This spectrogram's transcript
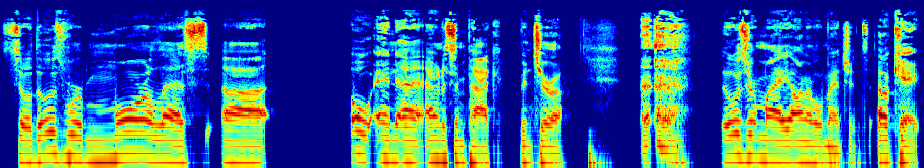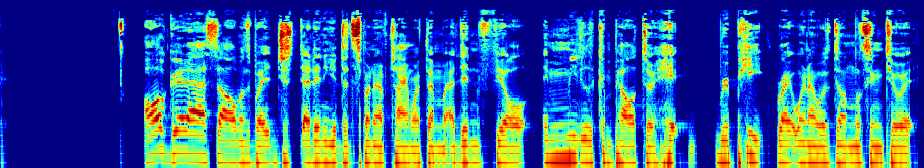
So those were more or less. Uh, oh, and uh, Anderson .Paak, Ventura. those are my honorable mentions. Okay. All good ass albums, but just I didn't get to spend enough time with them. I didn't feel immediately compelled to hit repeat right when I was done listening to it.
